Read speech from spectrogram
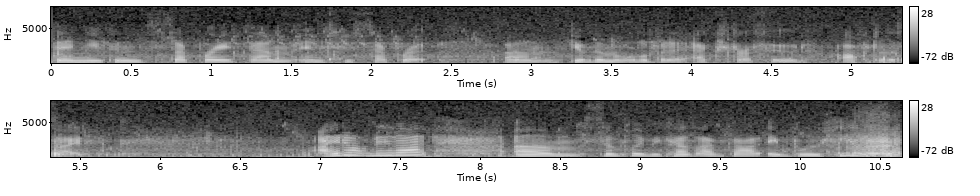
then you can separate them into separate, um, give them a little bit of extra food off to the side. I don't do that um, simply because I've got a blue heeler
